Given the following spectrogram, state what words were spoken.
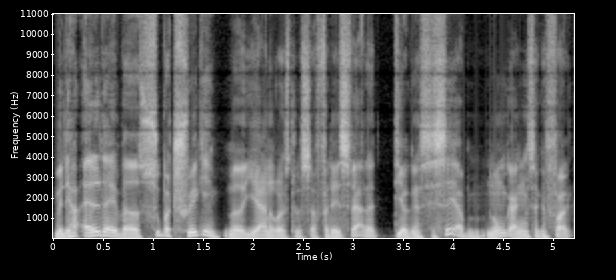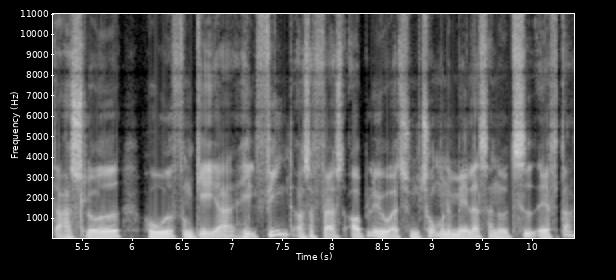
Men det har alle dage været super tricky med hjernerystelser, for det er svært at diagnostisere dem. Nogle gange så kan folk, der har slået hovedet, fungere helt fint, og så først opleve, at symptomerne melder sig noget tid efter.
